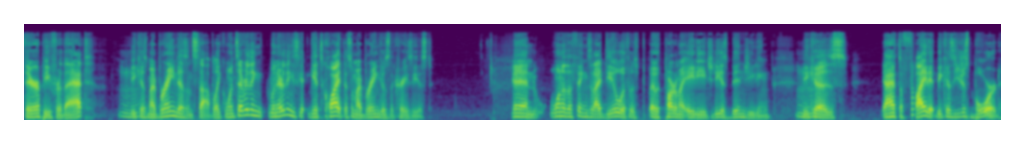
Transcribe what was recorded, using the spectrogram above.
therapy for that. Mhm. because my brain doesn't stop. Like once everything when everything gets quiet, that's when my brain goes the craziest. And one of the things that I deal with was with part of my ADHD is binge eating Mhm. because I have to fight it because you're just bored.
